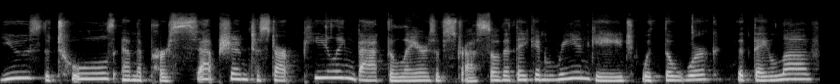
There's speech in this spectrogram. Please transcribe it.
use the tools and the perception to start peeling back the layers of stress so that they can re engage with the work that they love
